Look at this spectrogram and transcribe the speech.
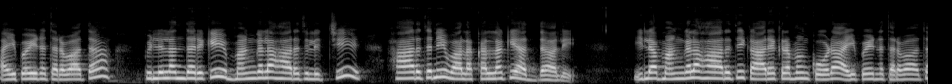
అయిపోయిన తర్వాత పిల్లలందరికీ మంగళ హారతులు ఇచ్చి హారతిని వాళ్ళ కళ్ళకి అద్దాలి. ఇలా మంగళ హారతి కార్యక్రమం కూడా అయిపోయిన తర్వాత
